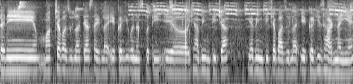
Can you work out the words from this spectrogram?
त्याने मागच्या बाजूला त्या साईडला एकही वनस्पती ए, ह्या भिंतीच्या या भिंतीच्या बाजूला एकही झाड नाही आहे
